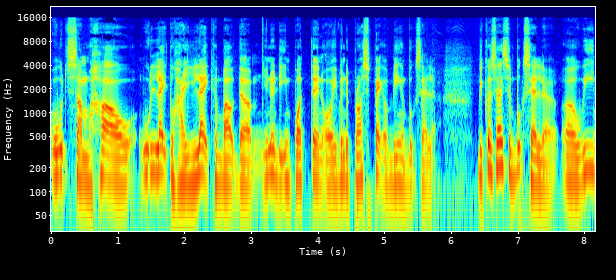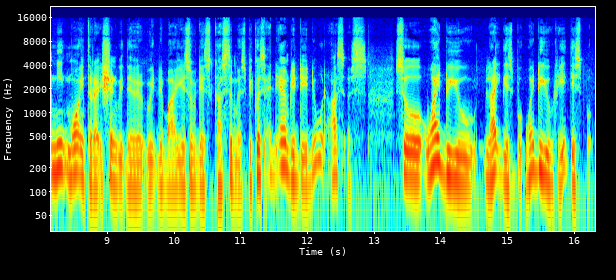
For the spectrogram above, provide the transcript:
would somehow would like to highlight about the you know the important or even the prospect of being a bookseller because as a bookseller, uh, we need more interaction with the with the buyers of these customers. Because at the end of the day, they would ask us, "So why do you like this book? Why do you read this book?"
